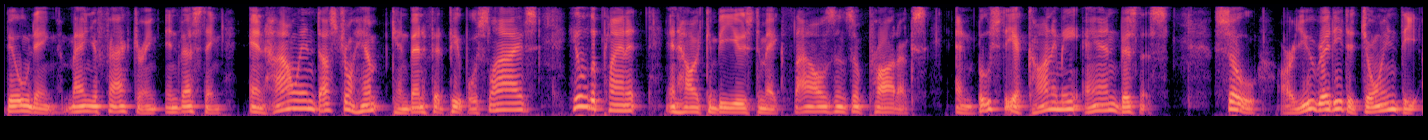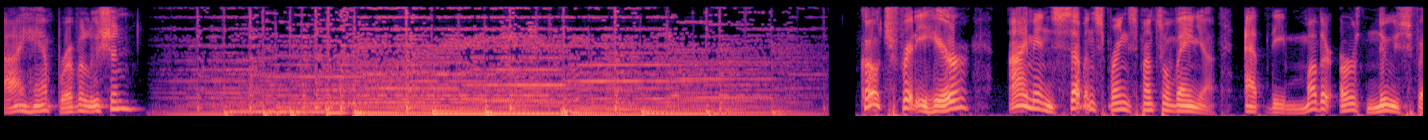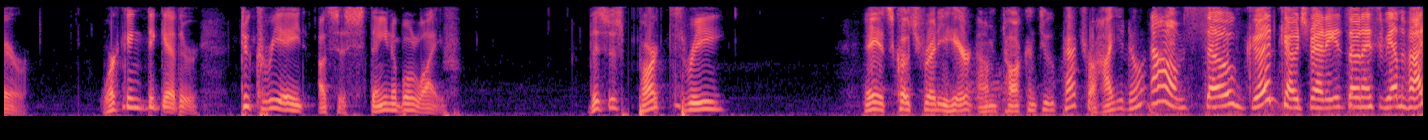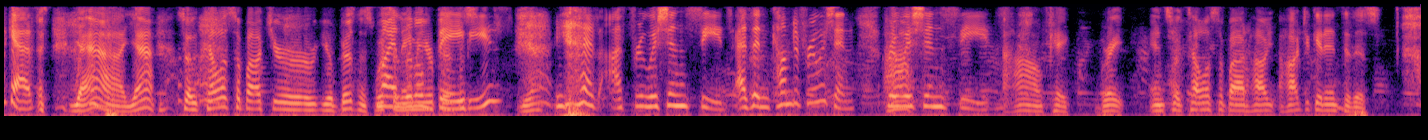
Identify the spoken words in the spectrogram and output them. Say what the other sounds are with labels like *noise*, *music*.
building, manufacturing, investing, and how industrial hemp can benefit people's lives, heal the planet, and how it can be used to make thousands of products and boost the economy and business. So, are you ready to join the iHemp revolution? Coach Freddie here. I'm in Seven Springs, Pennsylvania at the Mother Earth News Fair, working together to create a sustainable life. This is part three. Hey, it's Coach Freddie here. I'm talking to Petra. How you doing? Oh, I'm so good, Coach Freddie. It's so nice to be on the podcast. *laughs* yeah, yeah. So tell us about your your business. What's My the name little of your babies. business? Yeah. *laughs* Yes, uh, fruition seeds, as in come to fruition. Fruition seeds. Ah, okay, great. And so tell us about how how'd you get into this?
